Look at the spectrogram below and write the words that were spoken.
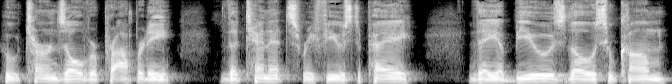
who turns over property. The tenants refuse to pay. They abuse those who come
